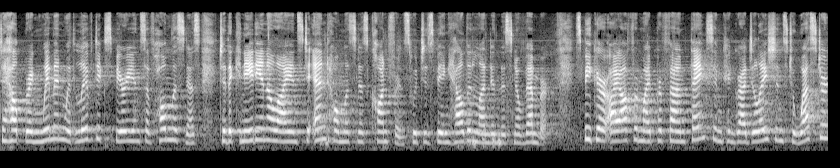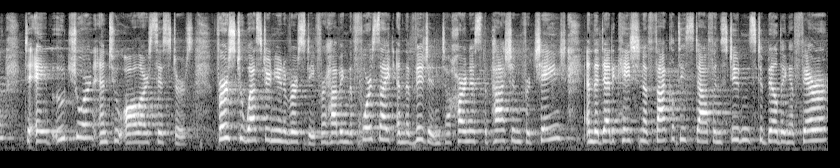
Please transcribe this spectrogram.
to help bring women with lived experience of homelessness to the Canadian Alliance to End Homelessness Conference, which is being held in London this November. Speaker, I offer my profound thanks and congratulations to Western, to Abe Oudshorn, and to All Our Sisters. First, to Western University for having the foresight and the vision to harness the passion for change and the dedication of faculty, staff, and students to building a fairer,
